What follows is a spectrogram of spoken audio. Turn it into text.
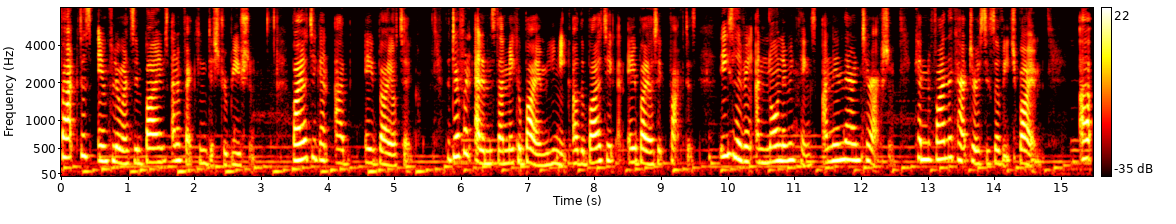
Factors influencing biomes and affecting distribution. Biotic and ab- abiotic. The different elements that make a biome unique are the biotic and abiotic factors. These living and non living things, and in their interaction, can define the characteristics of each biome. Uh,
